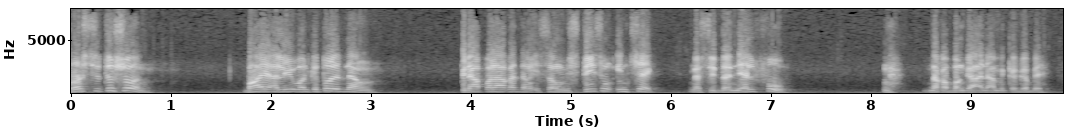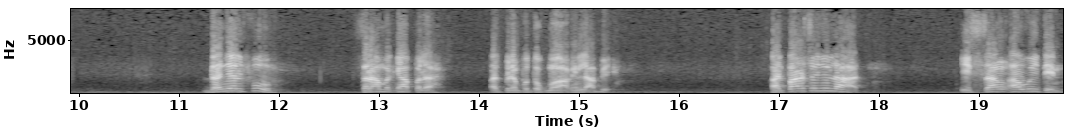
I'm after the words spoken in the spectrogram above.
Prostitusyon. Bahay aliwan katulad ng pinapalakad ng isang mistisong incheck na si Daniel Fu. Nakabanggaan namin kagabi. Daniel Fu, salamat nga pala at pinaputok mo aking labi. At para sa inyo lahat, isang awitin.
